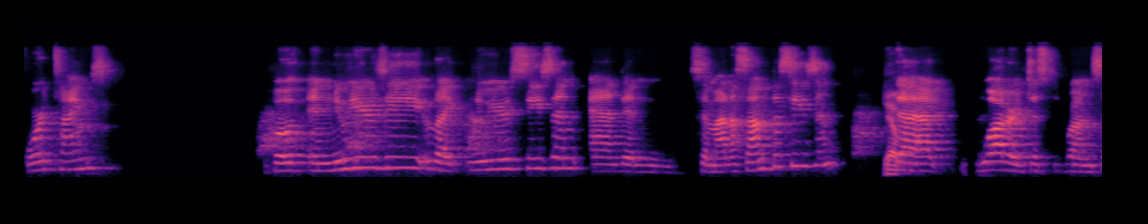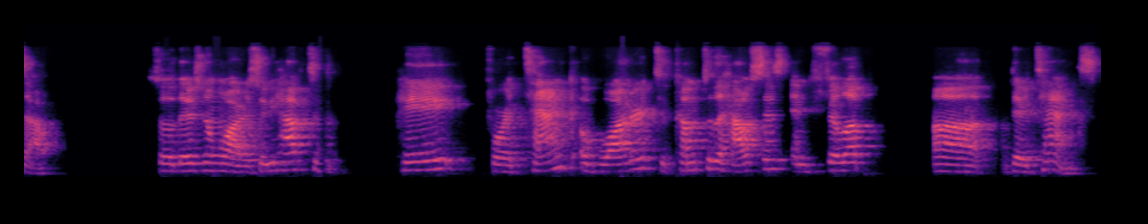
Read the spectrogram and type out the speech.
four times, both in New Year's Eve, like New Year's season, and in Semana Santa season, yep. that water just runs out. So there's no water. So you have to pay for a tank of water to come to the houses and fill up uh, their tanks.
